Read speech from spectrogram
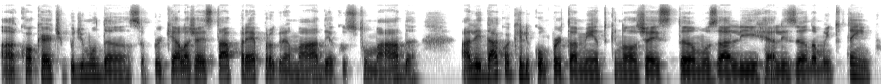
a qualquer tipo de mudança, porque ela já está pré-programada e acostumada a lidar com aquele comportamento que nós já estamos ali realizando há muito tempo.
